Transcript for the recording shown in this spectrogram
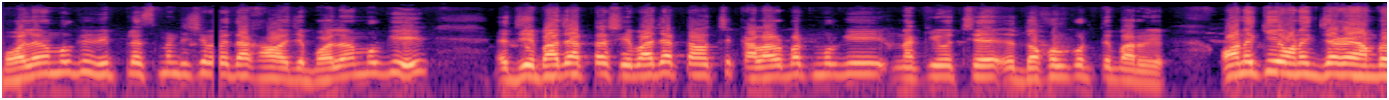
ব্রয়লার মুরগির রিপ্লেসমেন্ট হিসেবে দেখা হয় যে ব্রয়লার মুরগির যে বাজারটা সেই বাজারটা হচ্ছে কালারবাট মুরগি নাকি হচ্ছে দখল করতে পারবে। অনেকেই অনেক জায়গায় আমরা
